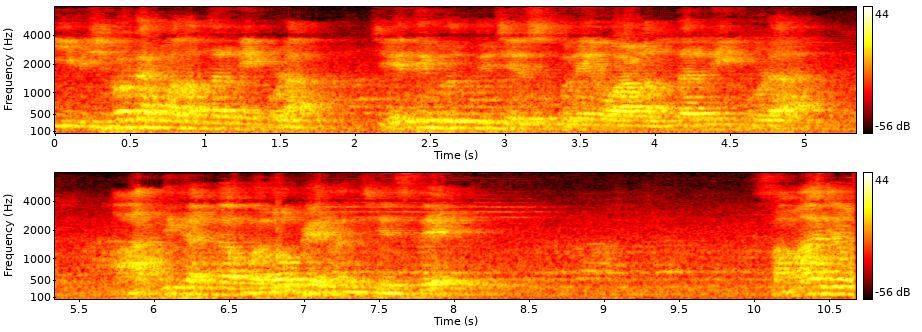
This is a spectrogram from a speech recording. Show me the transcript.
ఈ విశ్వకర్మలందరినీ కూడా చేతి వృత్తి చేసుకునే వాళ్ళందరినీ కూడా ఆర్థికంగా బలోపేతం చేస్తే సమాజం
